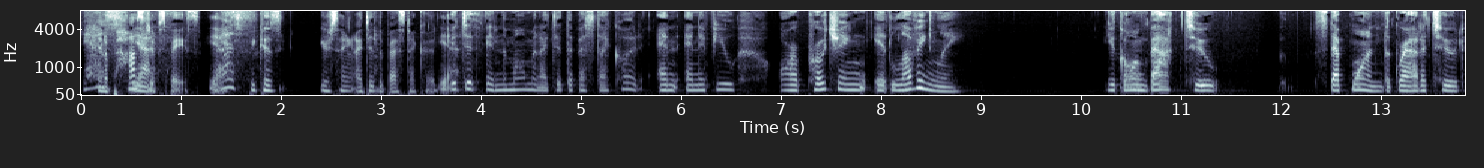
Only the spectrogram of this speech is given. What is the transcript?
in a positive Yes. space. Yes. Because you're saying, I did the best I could. Yes. It did in the moment. I did the best I could, and and if you are approaching it lovingly, you're going back to step one: the gratitude,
